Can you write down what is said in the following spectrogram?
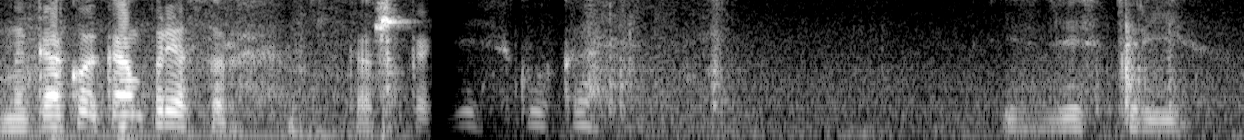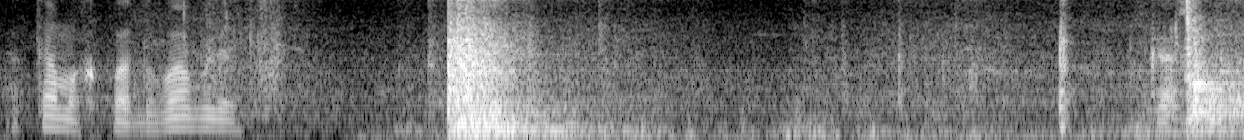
на какой компрессор. Как, как- Здесь сколько? И здесь три. А там их по два, блядь. Кажется.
